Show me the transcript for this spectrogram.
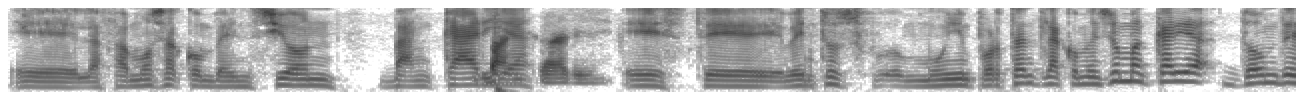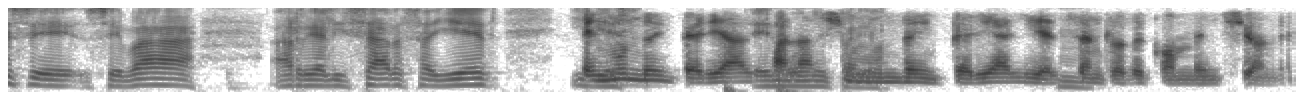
eh, la famosa convención bancaria, este eventos muy importantes. La convención bancaria, ¿dónde se, se va a realizar, Sayed? el Mundo Imperial, el Palacio Mundo Imperial, y el mm. Centro de Convenciones.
